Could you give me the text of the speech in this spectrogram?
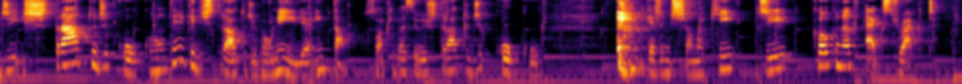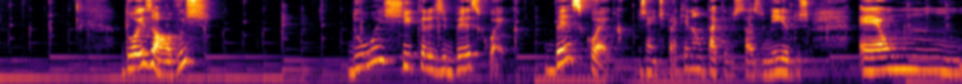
de extrato de coco. Não tem aquele extrato de baunilha? Então, só que vai ser o extrato de coco, que a gente chama aqui de coconut extract. Dois ovos, duas xícaras de Bisquick. Bisquick, gente, para quem não tá aqui nos Estados Unidos, é um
